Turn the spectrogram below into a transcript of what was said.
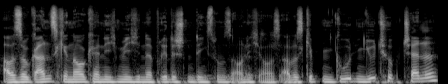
Aber so ganz genau kenne ich mich in der britischen Dingsbums auch nicht aus. Aber es gibt einen guten YouTube-Channel,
